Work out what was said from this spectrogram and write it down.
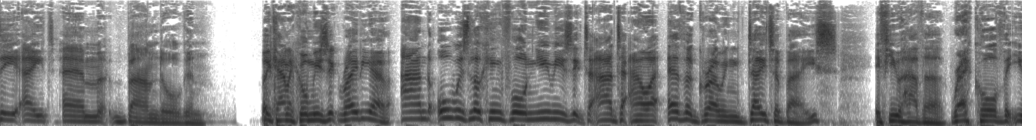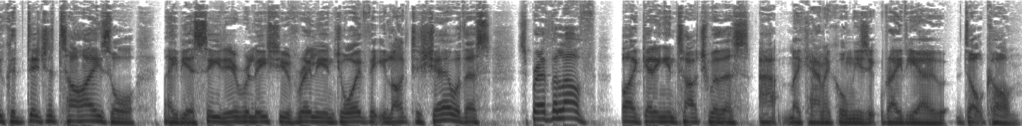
58M band organ. Mechanical Music Radio, and always looking for new music to add to our ever growing database. If you have a record that you could digitize or maybe a CD release you've really enjoyed that you'd like to share with us, spread the love by getting in touch with us at mechanicalmusicradio.com.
